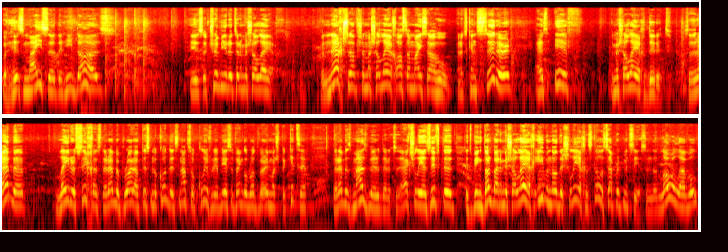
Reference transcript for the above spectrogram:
but his maisa that he does is attributed to the mishalech. The nechshav shemashalech asa maisahu, and it's considered as if the mishalech did it. So the Rebbe later sichas the Rebbe brought out this nukud. It's not so clear. Rabbi Yosef Engel wrote very much bekitzer. The Rebbe's masbir that it's actually as if the, it's being done by the mishalech, even though the shliach is still a separate mitzvah. And the lower level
